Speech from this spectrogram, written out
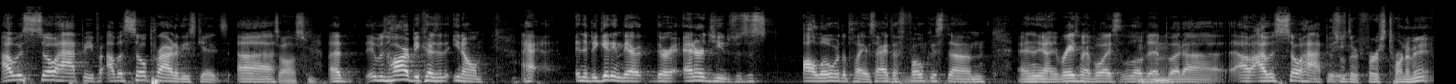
I was so happy. For, I was so proud of these kids. Uh, That's awesome. Uh, it was hard because you know, I, in the beginning, their their energy was just all over the place. I had to Mm-hmm. focus them and you know, raise my voice a little bit. But uh, I, I was so happy. This was their first tournament.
